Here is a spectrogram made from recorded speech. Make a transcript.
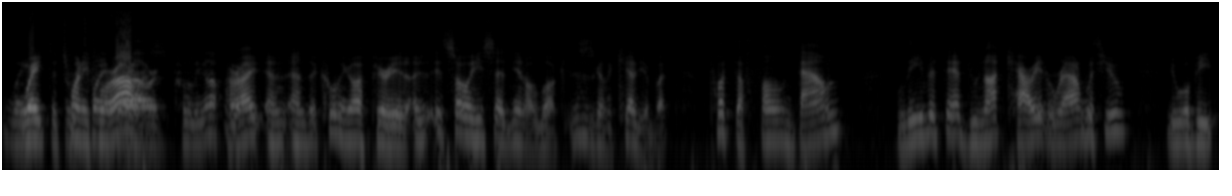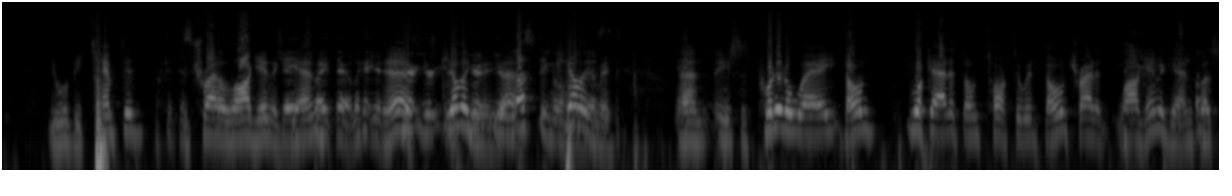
Wait, wait the for 24 hour hours. cooling off. All right, and and the cooling off period. uh, it- So he said, you know, look, this is going to kill you, but put the phone down, leave it there. Do not carry it around with you. You will be, you will be tempted to try to log in again. it's right there. Look at you. Yeah, you're, you're, you're- killing you're, me. You're yeah, lusting it's over killing this. me. And he says, put it away. Don't look at it. Don't talk to it. Don't try to log in again because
